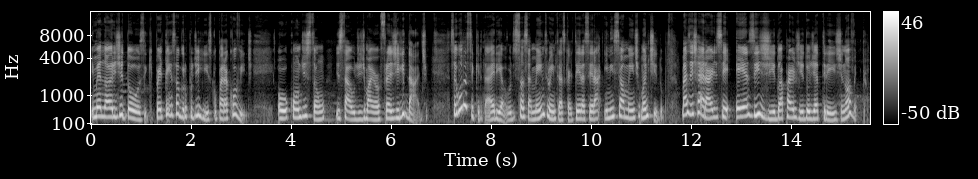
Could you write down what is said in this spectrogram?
e menores de 12 que pertencem ao grupo de risco para a Covid ou condição de saúde de maior fragilidade. Segundo a secretaria, o distanciamento entre as carteiras será inicialmente mantido, mas deixará de ser exigido a partir do dia 3 de novembro.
